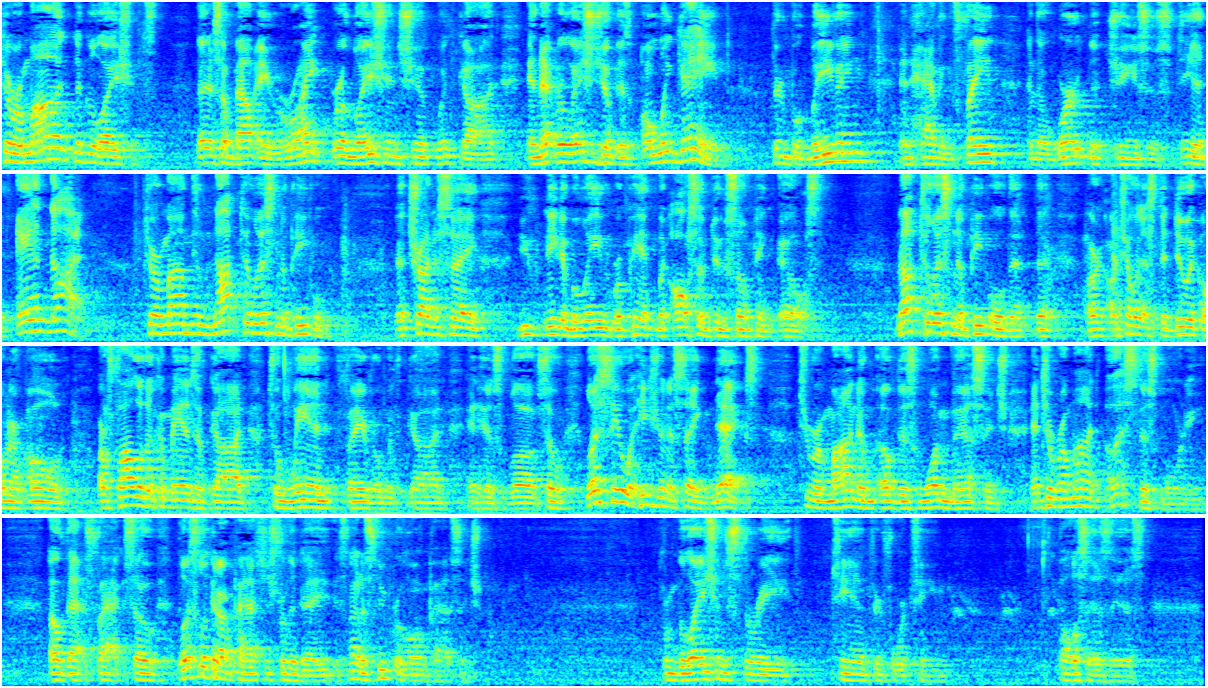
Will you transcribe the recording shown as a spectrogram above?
To remind the Galatians that it's about a right relationship with God, and that relationship is only gained through believing and having faith in the work that Jesus did, and not to remind them not to listen to people that try to say, you need to believe, repent, but also do something else. Not to listen to people that, that are, are telling us to do it on our own or follow the commands of God to win favor with God and His love. So let's see what He's going to say next to remind them of this one message and to remind us this morning of that fact. So let's look at our passage for the day. It's not a super long passage. From Galatians 3 10 through 14. Paul says this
